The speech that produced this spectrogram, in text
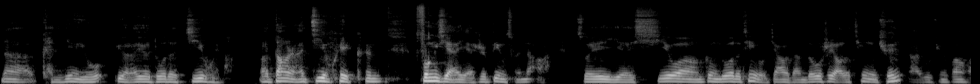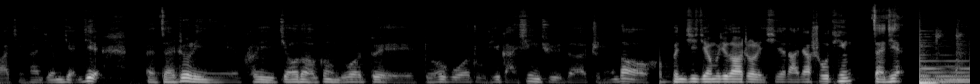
那肯定有越来越多的机会嘛。啊，当然机会跟 风险也是并存的啊。所以也希望更多的听友加入咱们都是要的听友群啊！入群方法请看节目简介。呃，在这里你可以交到更多对德国主题感兴趣的志同道合。本期节目就到这里，谢谢大家收听，再见。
